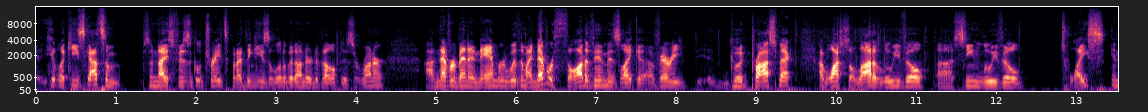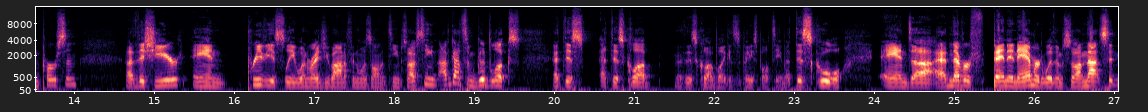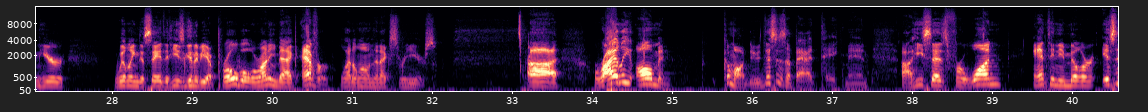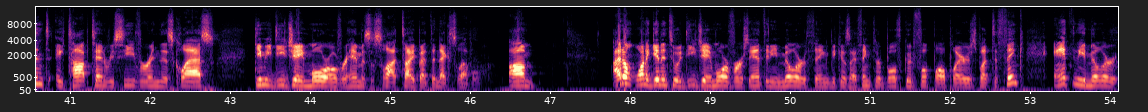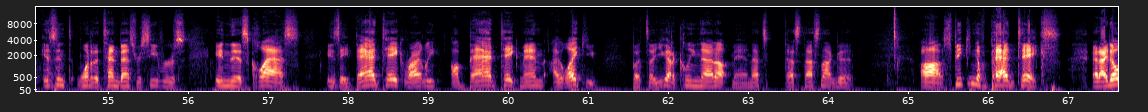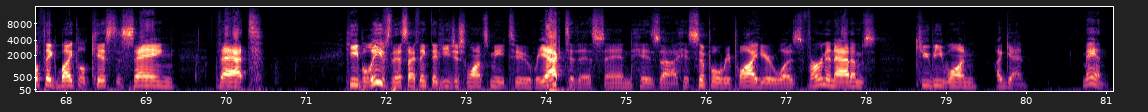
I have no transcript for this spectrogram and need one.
he, look, he's got some some nice physical traits, but I think he's a little bit underdeveloped as a runner. I've never been enamored with him. I never thought of him as like a, a very good prospect. I've watched a lot of Louisville, uh, seen Louisville twice in person uh, this year and previously when Reggie Bonnafon was on the team. So I've seen I've got some good looks at this at this club at this club like it's a baseball team at this school, and uh, I've never been enamored with him. So I'm not sitting here willing to say that he's going to be a Pro Bowl running back ever, let alone the next three years. Uh, Riley Allman, come on, dude, this is a bad take, man. Uh, he says for one, Anthony Miller isn't a top ten receiver in this class give me DJ Moore over him as a slot type at the next level. Um, I don't want to get into a DJ Moore versus Anthony Miller thing because I think they're both good football players. But to think Anthony Miller isn't one of the 10 best receivers in this class is a bad take, Riley. A bad take, man. I like you, but uh, you got to clean that up, man. That's that's that's not good. Uh, speaking of bad takes, and I don't think Michael Kist is saying that he believes this. I think that he just wants me to react to this. And his uh, his simple reply here was Vernon Adams, QB one again. Man,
